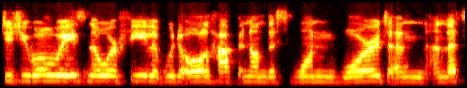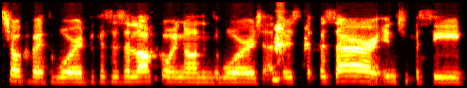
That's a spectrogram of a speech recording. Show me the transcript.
did you always know or feel it would all happen on this one ward and and let's talk about the ward because there's a lot going on in the ward and there's the bizarre intimacy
